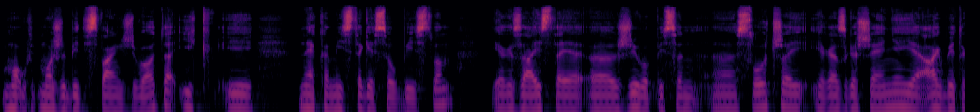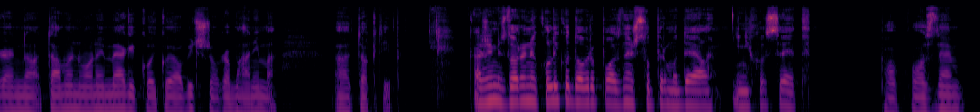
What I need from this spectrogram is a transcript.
mogu, može biti stvarnih života i, i neka misterija sa ubistvom, jer zaista je uh, živopisan uh, slučaj i razrešenje je arbitrarno tamo u onoj meri koliko je obično u romanima uh, tog tipa. Kaži mi, Zorane, koliko dobro poznaješ supermodele i njihov svet? Po, poznajem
